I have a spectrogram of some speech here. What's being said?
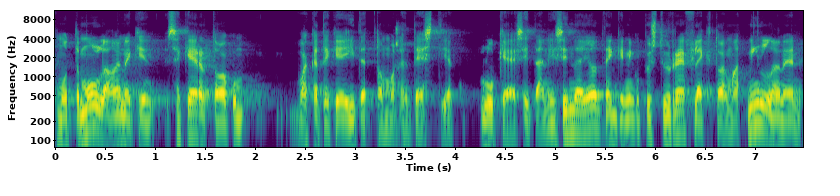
Mutta mulle ainakin se kertoo, kun vaikka tekee itse tuommoisen testin ja lukee sitä, niin sinne jotenkin niin pystyy reflektoimaan, että millainen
